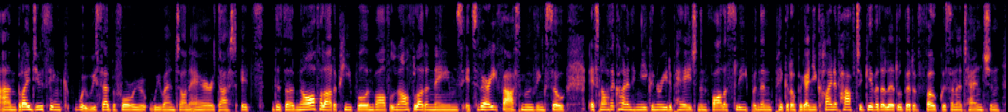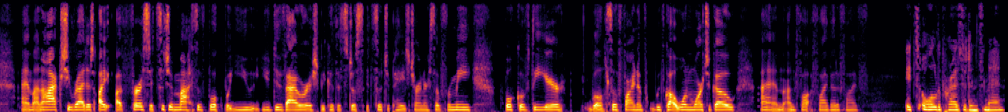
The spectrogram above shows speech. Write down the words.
um, but I do think what we said before we we went on air that it's there's an awful lot of people involved, an awful lot of names. It's very fast moving, so it's not the kind of thing you can read a page and then fall asleep and then pick it up again. You kind of have to give it a little bit of focus and attention. Um, and I actually read it. I at first it's such a massive book, but you you devour it because it's just it's such a page turner. So for me, book of the year. Well, so far enough, we've got one more to go, um, and five out of five. It's all the president's men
